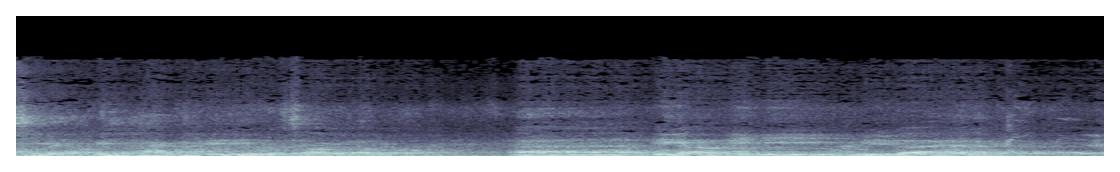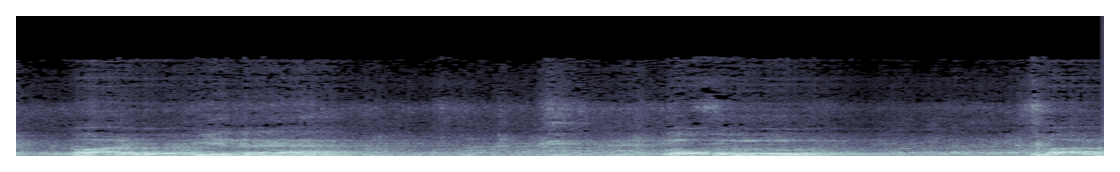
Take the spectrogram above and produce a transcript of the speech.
ရှိတဲ့အပင်ခိုင်လေးတွေကိုဆက်ပြတော့တော့အဲ ARPD ဝီဗန်ဘာဘီနေလောဆူစပါရ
